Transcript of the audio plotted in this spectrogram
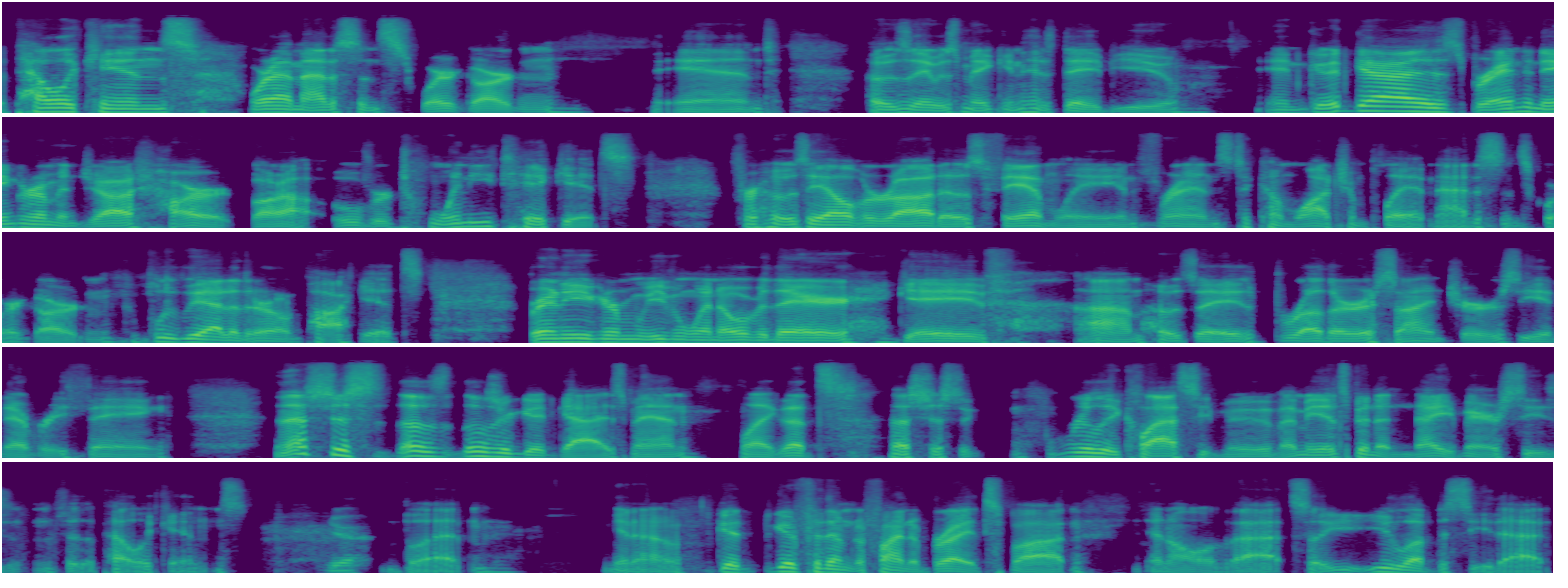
the Pelicans were at Madison Square Garden, and Jose was making his debut. And good guys, Brandon Ingram and Josh Hart bought over 20 tickets for Jose Alvarado's family and friends to come watch him play at Madison Square Garden, completely out of their own pockets. Brandon Ingram even went over there, gave um, Jose's brother a signed jersey and everything. And that's just those those are good guys, man. Like that's that's just a really classy move. I mean, it's been a nightmare season for the Pelicans. Yeah. But you know, good good for them to find a bright spot and all of that. So you, you love to see that.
